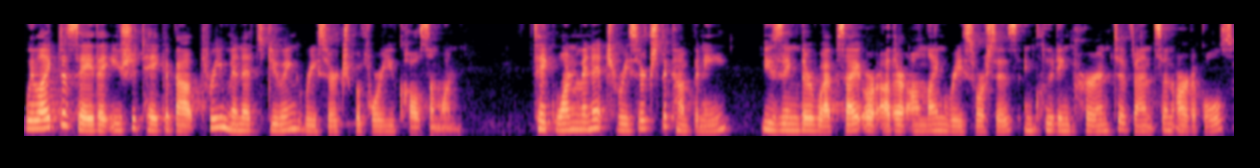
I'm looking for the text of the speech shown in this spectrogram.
We like to say that you should take about three minutes doing research before you call someone. Take one minute to research the company using their website or other online resources, including current events and articles.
